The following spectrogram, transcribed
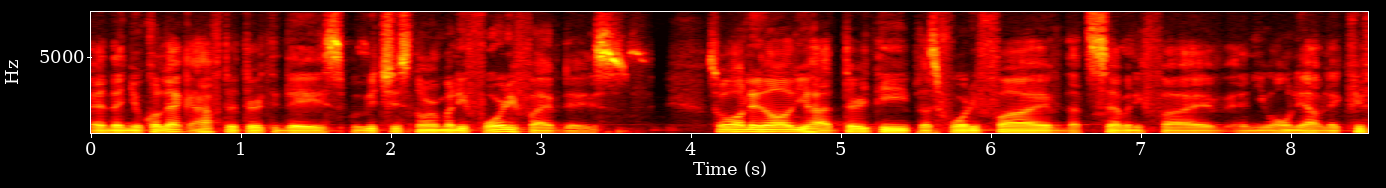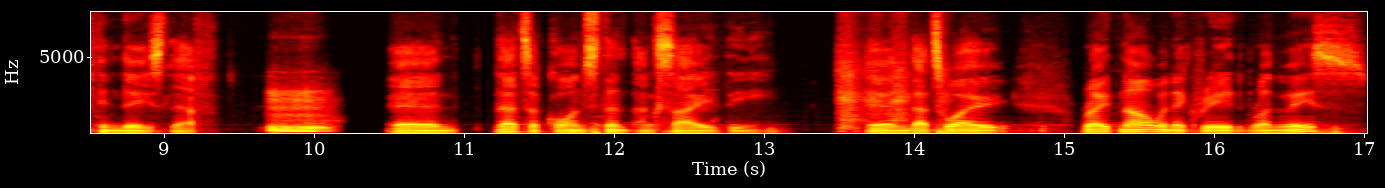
and then you collect after 30 days, which is normally 45 days. So all in all, you had 30 plus 45, that's 75, and you only have like 15 days left. Mm-hmm. And that's a constant anxiety. And that's why right now when I create runways,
